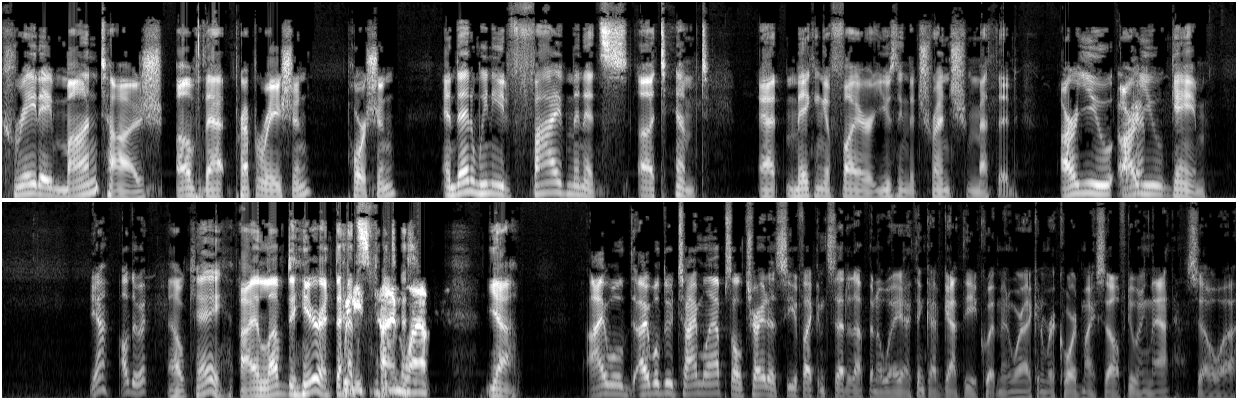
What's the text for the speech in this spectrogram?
create a montage of that preparation portion. And then we need five minutes attempt at making a fire using the trench method. Are you are you game? Yeah, I'll do it. Okay, I love to hear it. That's We need time lapse. Yeah, I will. I will do time lapse. I'll try to see if I can set it up in a way. I think I've got the equipment where I can record myself doing that. So, uh,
